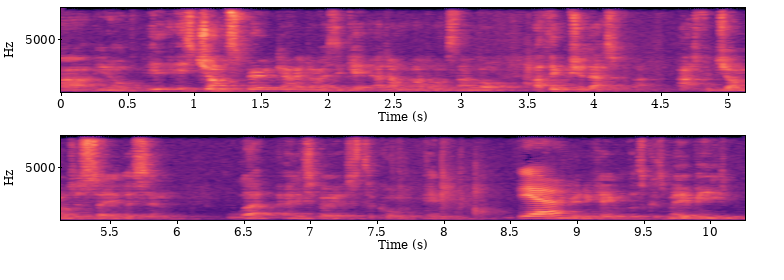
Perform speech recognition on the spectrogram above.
Uh, you know, is John a spirit guide or is he gate? I don't, I don't understand. But I think we should ask ask for John and just say, listen, let any spirits to come in Yeah. and communicate with us because maybe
